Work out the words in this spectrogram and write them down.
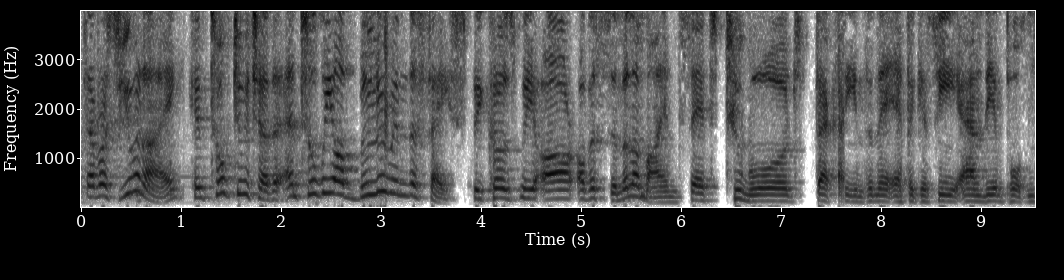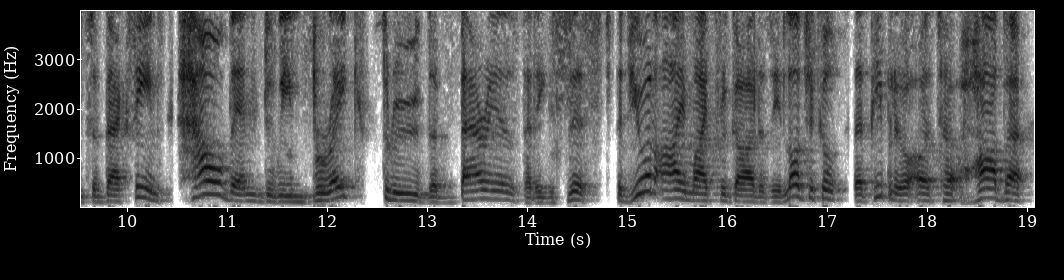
Stavros, you and I can talk to each other until we are blue in the face because we are of a similar mindset toward vaccines and their efficacy and the importance of vaccines. How then do we break through the barriers that exist that you and I might regard as illogical, that people who are to harbor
